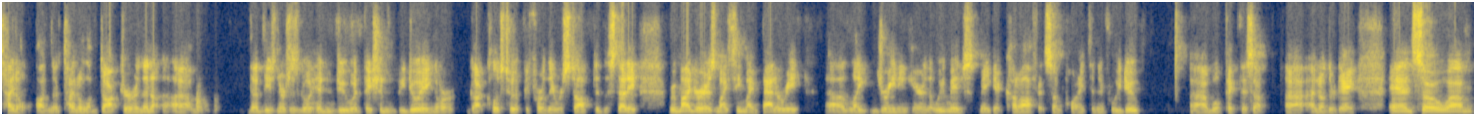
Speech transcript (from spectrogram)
title on the title of doctor. And then um, that these nurses go ahead and do what they shouldn't be doing or got close to it before they were stopped in the study. Reminder as I see my battery uh, light draining here that we may may get cut off at some point, and if we do, uh, we'll pick this up uh, another day. And so, um,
